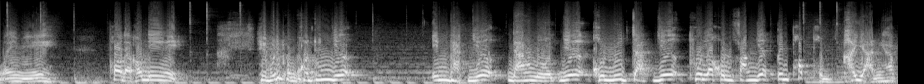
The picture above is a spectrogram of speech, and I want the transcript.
ไม่มีพ่อแต่เขาดีนี่เห็นผลที่ผมคอนเทนต์เยอะ Impact เยอะดาวน์โหลดเยอะคนรู้จักเยอะพูดแล้วคนฟังเยอะเป็นเพราะผมขยันครับ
